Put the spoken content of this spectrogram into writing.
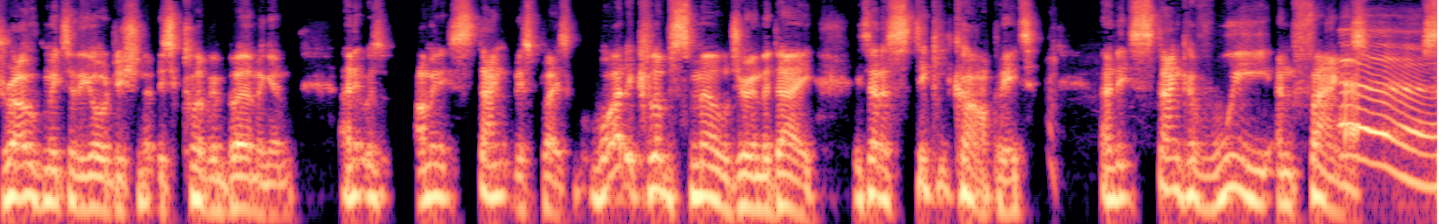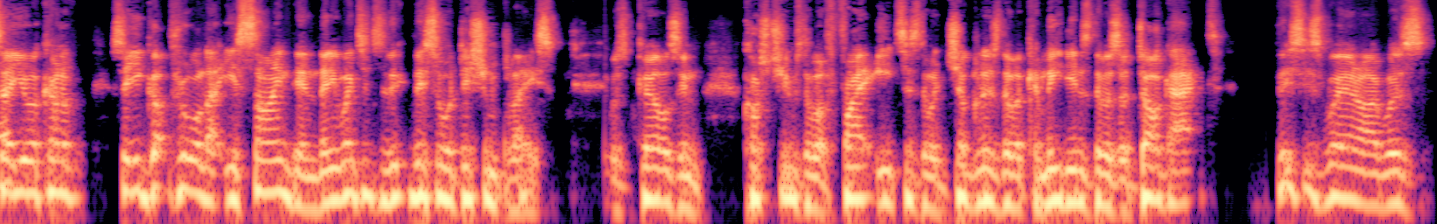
drove me to the audition at this club in Birmingham. And it was, I mean, it stank this place. Why do clubs smell during the day? It had a sticky carpet and it stank of wee and fangs. So you were kind of so you got through all that. You signed in. Then you went into the, this audition place. It was girls in costumes. There were fire eaters. There were jugglers. There were comedians. There was a dog act. This is where I was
